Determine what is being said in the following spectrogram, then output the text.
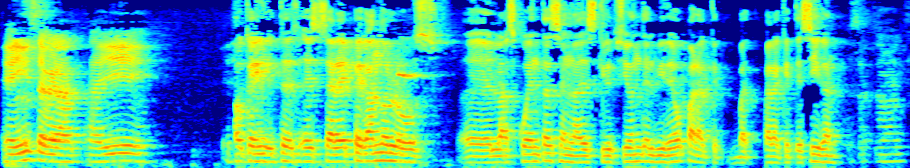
e Instagram. Ahí. Este, ok, te estaré pegando los, eh, las cuentas en la descripción del video para que, para que te sigan. Exactamente.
